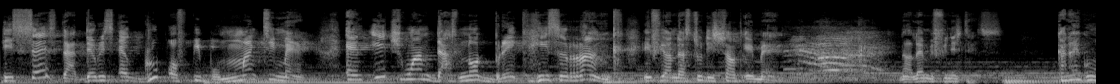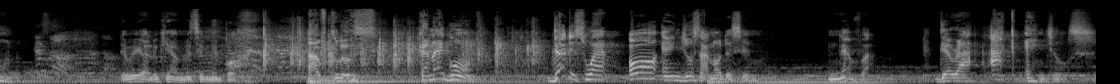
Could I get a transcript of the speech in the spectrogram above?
he says that there is a group of people, mighty men, and each one does not break his rank. If you understood this, shout amen. Now let me finish this. Can I go on? Yes, sir. The way you're looking at me, I've closed. Can I go on? That is why all angels are not the same. Never. There are archangels,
